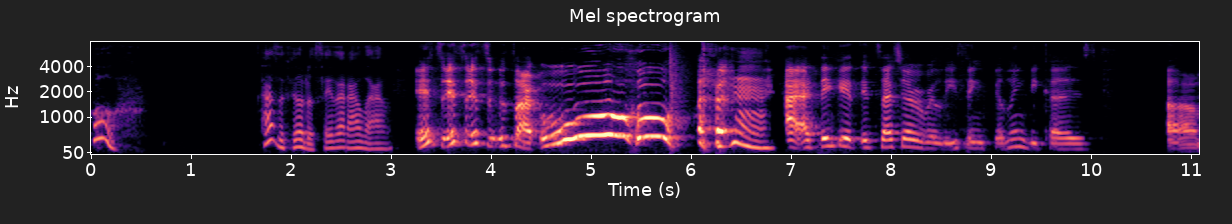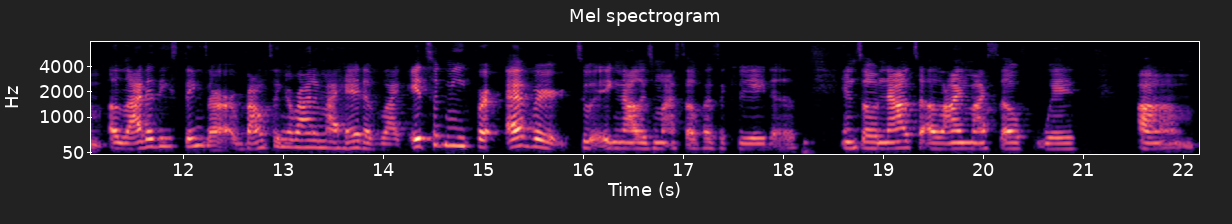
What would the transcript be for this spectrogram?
Whew. How's it feel to say that out loud? It's it's it's it's like, ooh. Mhm. I, I think it, it's such a releasing feeling because um, a lot of these things are bouncing around in my head of like it took me forever to acknowledge myself as a creative and so now to align myself with um,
